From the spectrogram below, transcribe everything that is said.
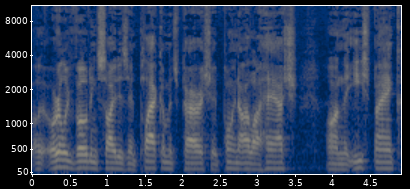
uh, early voting site is in Plaquemines Parish at Pointe à la Hache on the east bank.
